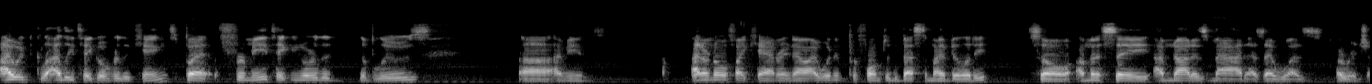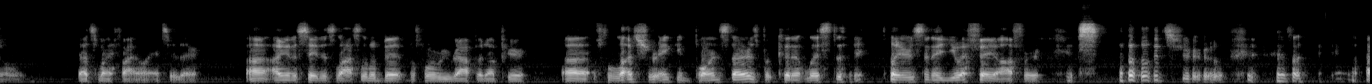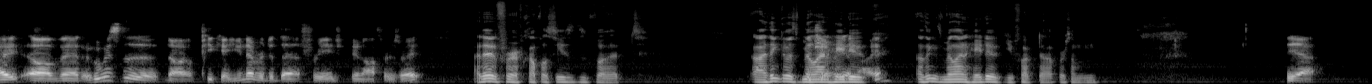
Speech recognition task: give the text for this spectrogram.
I would gladly take over the Kings, but for me, taking over the the Blues, uh, I mean, I don't know if I can right now. I wouldn't perform to the best of my ability, so I'm gonna say I'm not as mad as I was originally. That's my final answer there. Uh, I'm gonna say this last little bit before we wrap it up here. Uh, ranking porn stars, but couldn't list the players in a UFA offer. So true. I oh man, who was the no PK? You never did the free agent offers, right? I did for a couple of seasons, but I think it was Milan Hejduk. I think it's Milan Hejduk you fucked up or something. Yeah,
